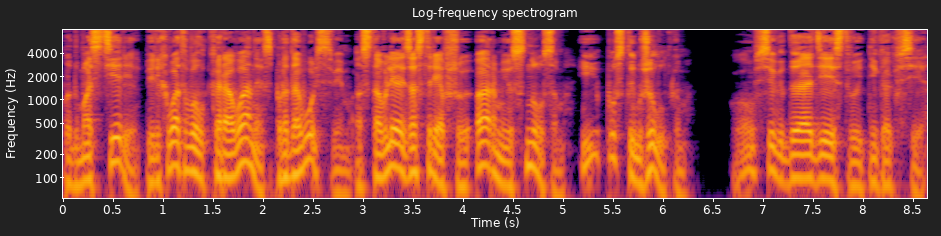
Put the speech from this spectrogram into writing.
Подмастерье перехватывал караваны с продовольствием, оставляя застрявшую армию с носом и пустым желудком. Он всегда действует не как все.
